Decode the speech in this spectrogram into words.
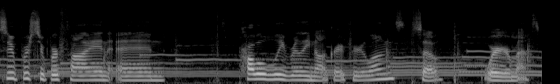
super, super fine and probably really not great for your lungs, so wear your mask.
